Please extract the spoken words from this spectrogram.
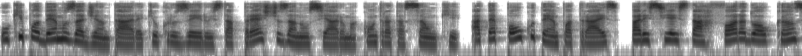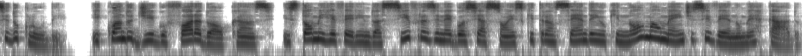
O que podemos adiantar é que o Cruzeiro está prestes a anunciar uma contratação que, até pouco tempo atrás, parecia estar fora do alcance do clube. E quando digo fora do alcance, estou me referindo a cifras e negociações que transcendem o que normalmente se vê no mercado.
